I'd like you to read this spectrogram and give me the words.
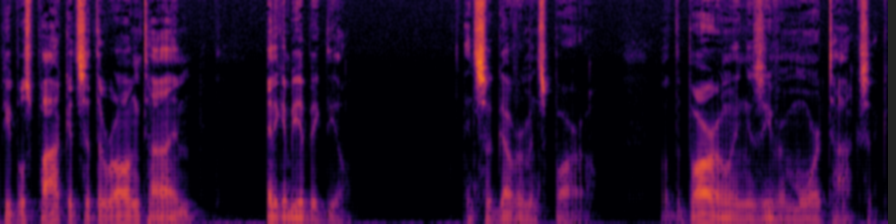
people's pockets at the wrong time, and it can be a big deal. And so governments borrow. Well, the borrowing is even more toxic.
